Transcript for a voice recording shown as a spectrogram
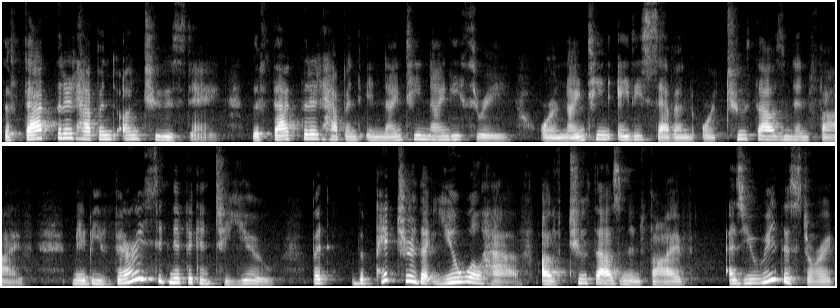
The fact that it happened on Tuesday, the fact that it happened in 1993 or 1987 or 2005 may be very significant to you, but the picture that you will have of 2005 as you read this story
